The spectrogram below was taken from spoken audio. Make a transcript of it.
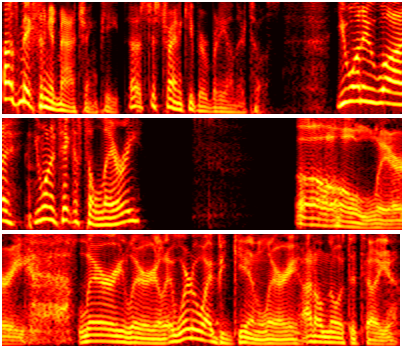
I was mixing and matching, Pete. I was just trying to keep everybody on their toes. You want to uh you want to take us to Larry? Oh, Larry, Larry, Larry, Larry. Where do I begin, Larry? I don't know what to tell you.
